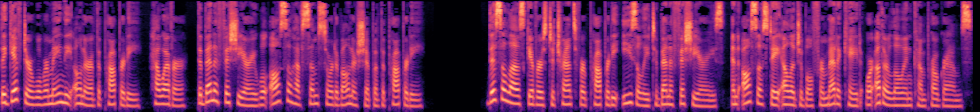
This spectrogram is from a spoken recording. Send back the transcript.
The gifter will remain the owner of the property, however, the beneficiary will also have some sort of ownership of the property. This allows givers to transfer property easily to beneficiaries and also stay eligible for Medicaid or other low-income programs.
